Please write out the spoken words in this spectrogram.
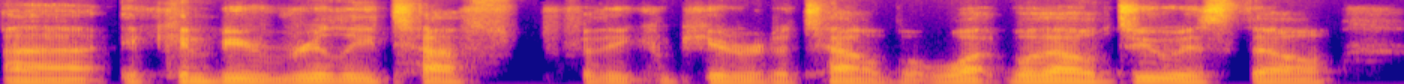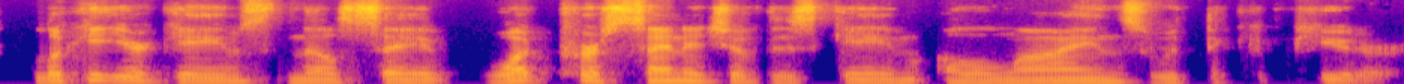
uh, it can be really tough for the computer to tell. But what, what they'll do is they'll look at your games and they'll say, what percentage of this game aligns with the computer?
